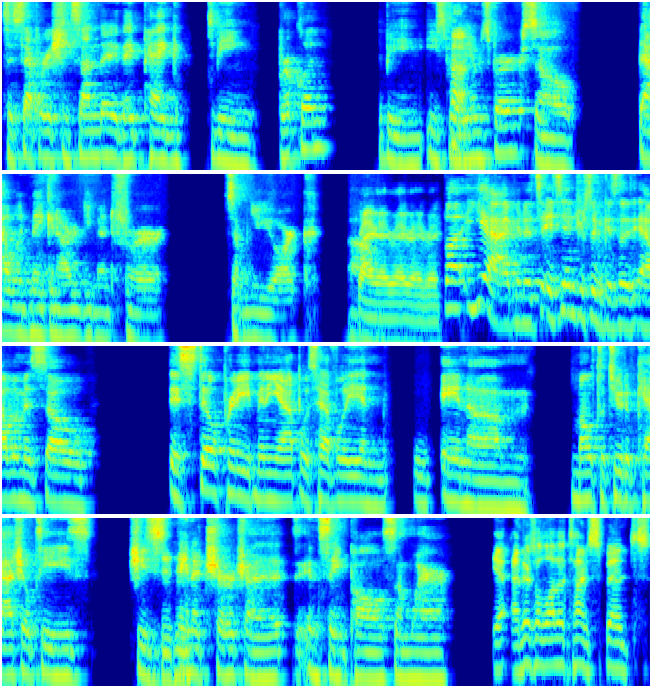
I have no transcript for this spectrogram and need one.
to Separation Sunday. They peg to being Brooklyn, to being East Huh. Williamsburg. So that would make an argument for some New York. um, right, right, right, right, right. but yeah, I mean it's it's interesting because the album is so is still pretty Minneapolis heavily and in um multitude of casualties. She's Mhm. in a church on in St. Paul somewhere. Yeah, and there's a lot of time spent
